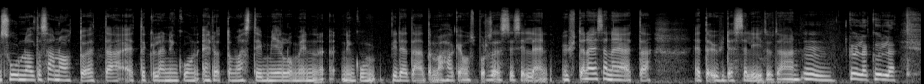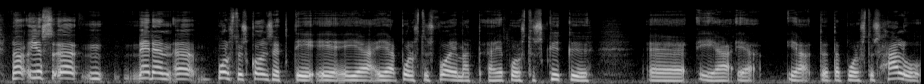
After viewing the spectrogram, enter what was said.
suunnalta sanottu, että, että kyllä niin kuin ehdottomasti mieluummin niin kuin pidetään tämä hakemusprosessi silleen yhtenäisenä ja että, että yhdessä liitytään. Mm, kyllä, kyllä. No jos äh, meidän äh, puolustuskonsepti ja, ja puolustusvoimat äh, ja puolustuskyky äh, ja, ja ja tuota, puolustushalu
